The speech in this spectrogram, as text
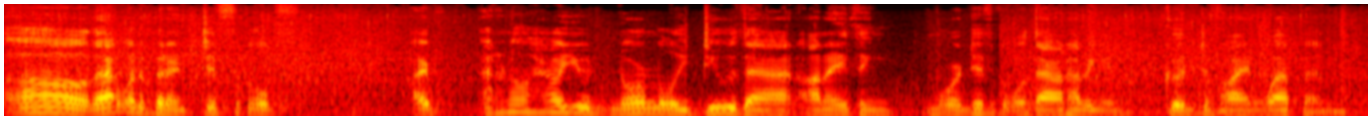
oh, that would have been a difficult... I, I don't know how you would normally do that on anything more difficult without having a good divine weapon.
